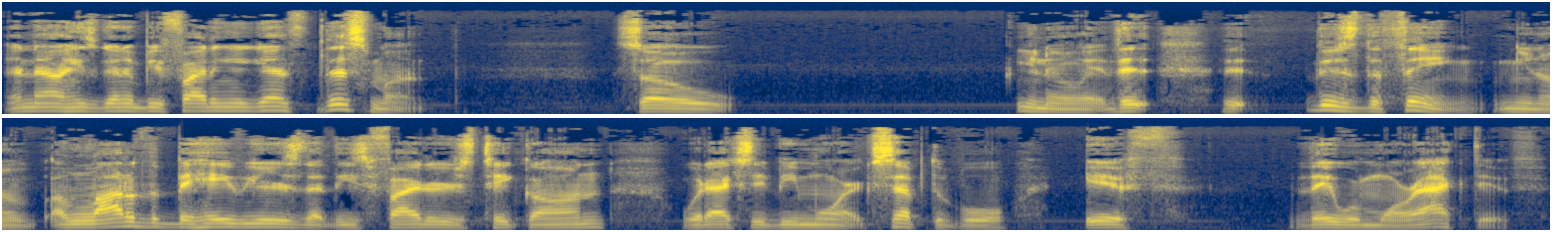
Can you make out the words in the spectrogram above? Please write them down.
And now he's going to be fighting against this month. So, you know, that, this is the thing, you know, a lot of the behaviors that these fighters take on would actually be more acceptable if they were more active,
